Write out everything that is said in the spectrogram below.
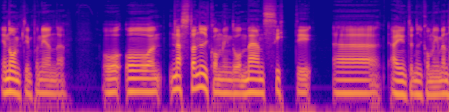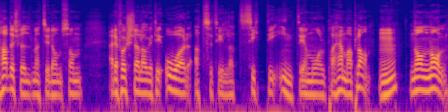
enormt imponerande. Och, och nästa nykomling då, Man City, är ju inte nykomling, men Huddersfield mötte ju de som är det första laget i år att se till att City inte gör mål på hemmaplan. Mm. 0-0.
